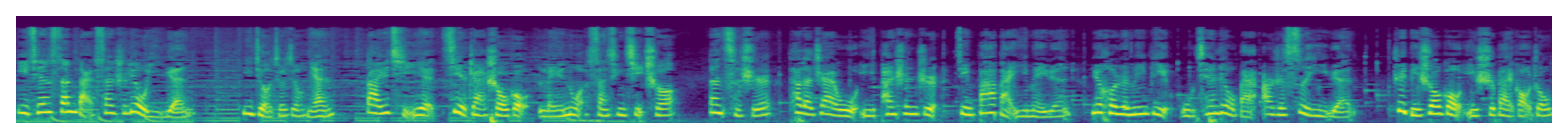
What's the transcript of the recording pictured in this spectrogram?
一千三百三十六亿元。一九九九年，大宇企业借债收购雷诺三星汽车，但此时他的债务已攀升至近八百亿美元，约合人民币五千六百二十四亿元。这笔收购以失败告终。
